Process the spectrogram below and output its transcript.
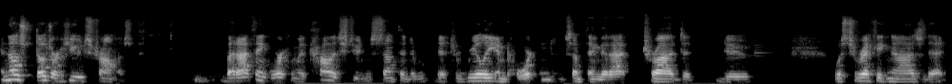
and those those are huge traumas. But I think working with college students, something to, that's really important and something that I tried to do was to recognize that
